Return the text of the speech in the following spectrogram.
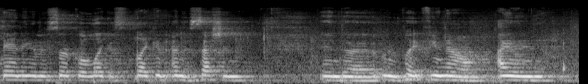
standing in a circle like a, like in, in a session. And uh, we're gonna play it for you now. I own you.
